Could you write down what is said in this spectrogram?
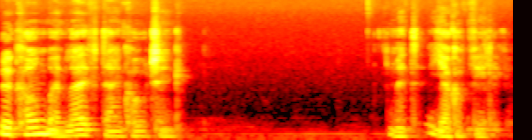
Willkommen beim Lifetime Coaching mit Jakob Welig.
